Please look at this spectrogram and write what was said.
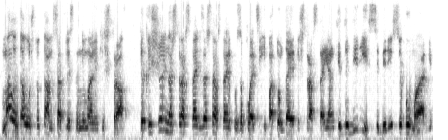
Мало того, что там, соответственно, не маленький штраф, так еще и на штраф, за штрафстоянку заплати, и потом до этой штрафстоянки доберись, собери все бумаги,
